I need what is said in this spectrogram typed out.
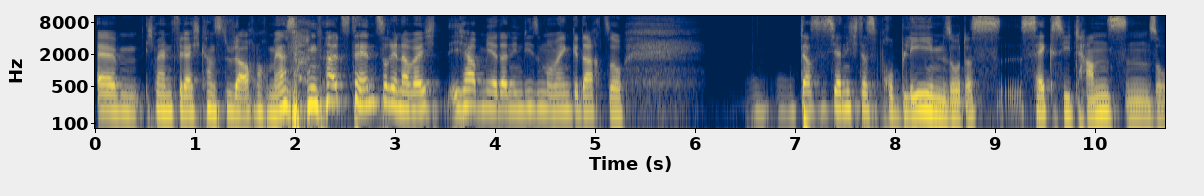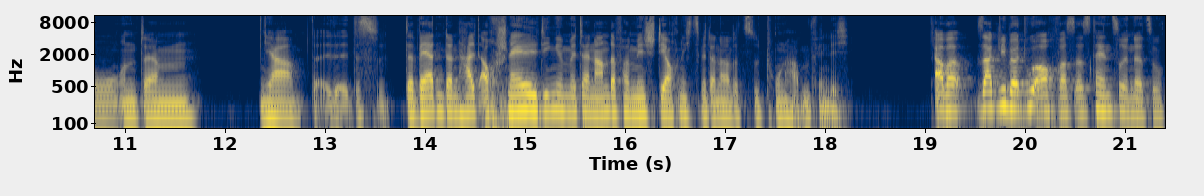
ähm, ich meine, vielleicht kannst du da auch noch mehr sagen als Tänzerin, aber ich, ich habe mir dann in diesem Moment gedacht, so, das ist ja nicht das Problem, so das sexy Tanzen, so und ähm, ja, das, da werden dann halt auch schnell Dinge miteinander vermischt, die auch nichts miteinander zu tun haben, finde ich. Aber sag lieber du auch was als Tänzerin dazu.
